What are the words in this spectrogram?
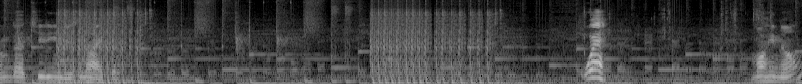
Vamos dar tirinho de sniper. Ué? Morre não?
